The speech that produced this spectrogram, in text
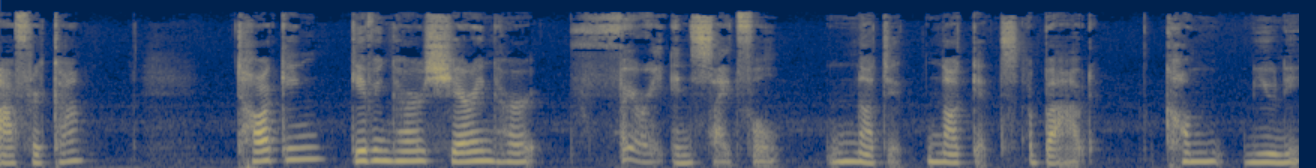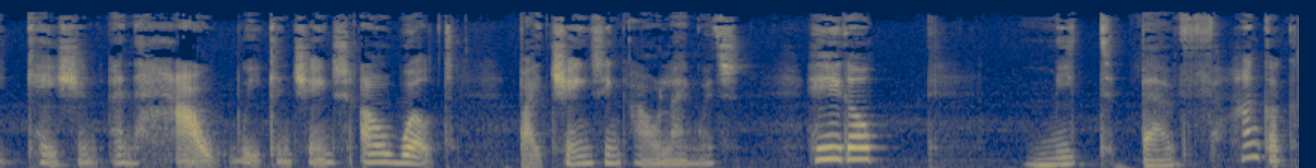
Africa, talking, giving her, sharing her very insightful nugget, nuggets about communication and how we can change our world by changing our language. Here you go. Meet Bev Hancock.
